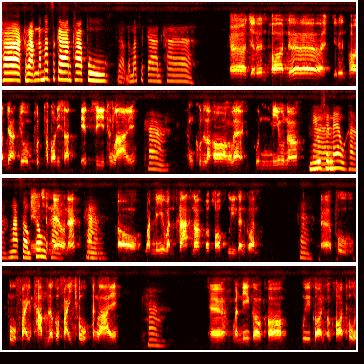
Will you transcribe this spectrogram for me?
ค่ะ กราบนมัสการค่ะปูกราบนมัสการค่ะเอ่อเจริญพรเด้อเจริญพรญาติโยมพุทธบริษัท FC ทั้งหลาย ค่ะ ทั้งคุณละอองและคุณมิวเนาะมิวชาแนลค่ะ มาสองช่องชแนค่ะลนะค่ะ ก็วันนี้วันพระเนาะก็ขอคุยกันก่อนค่ะ เอ่อผู้ผู้ไฟธรรมแล้วก็ไฟโชคทั้งหลาย ค่ะ เอ่อวันนี้ก็ขอคุยก่อนก็ขอโทษ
